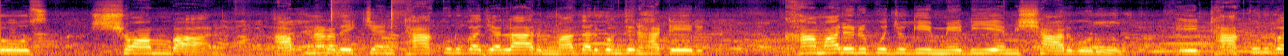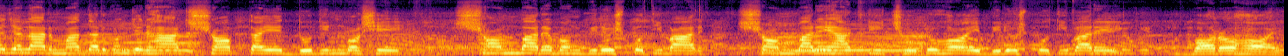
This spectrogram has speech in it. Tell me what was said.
রোজ সোমবার। আপনারা দেখছেন ঠাকুরগাঁ জেলার মাদারগঞ্জের হাটের খামারের উপযোগী মিডিয়াম সার গরু। এই ঠাকুরগাঁ জেলার মাদারগঞ্জের হাট সপ্তাহে দুদিন বসে। সোমবার এবং বৃহস্পতিবার, সোমবারে হাটটি ছোট হয়, বৃহস্পতিবারে বড় হয়।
